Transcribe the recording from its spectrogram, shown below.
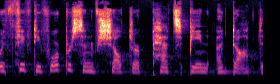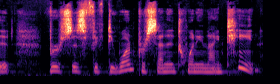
with 54% of shelter pets being adopted versus 51% in 2019.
